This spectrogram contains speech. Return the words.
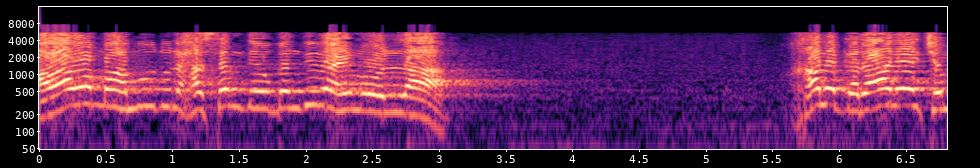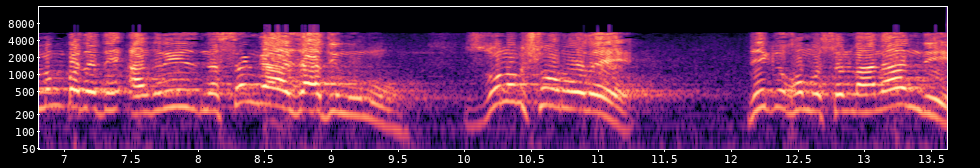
او هغه محمود الحسن دیوبندی رحم الله خلق رااله چې موږ به د انګريز نسنګ ازادي مومو ظلم شروع دی دغه خو مسلمانان دي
